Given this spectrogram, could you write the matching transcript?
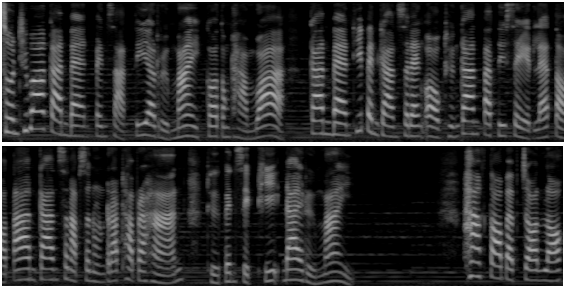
ส่วนที่ว่าการแบนเป็นสารเตี้ยหรือไม่ก็ต้องถามว่าการแบนที่เป็นการแสดงออกถึงการปฏิเสธและต่อต้านการสนับสนุนรัฐประหาร ถือเป็นสิทธิได้หรือไม่ หากตอบแบบจอห์นล็อก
